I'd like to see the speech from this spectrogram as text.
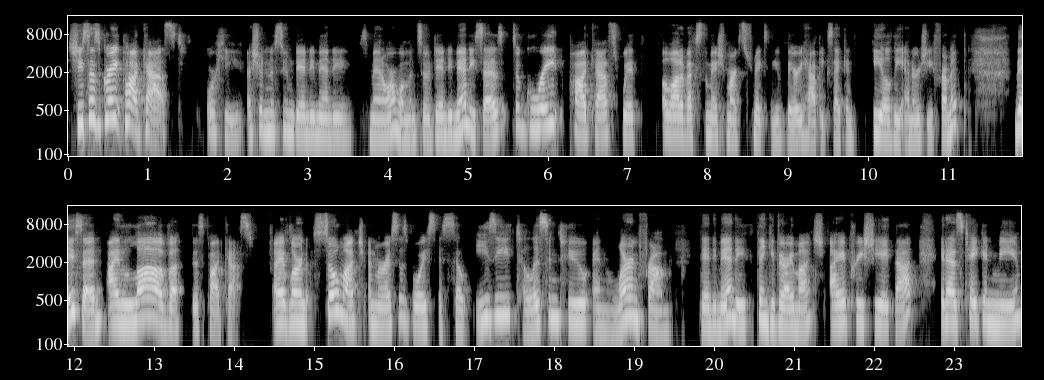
She says, Great podcast. Or he. I shouldn't assume Dandy Mandy is man or woman. So, Dandy Mandy says, It's a great podcast with a lot of exclamation marks, which makes me very happy because I can feel the energy from it. They said, I love this podcast. I have learned so much, and Marissa's voice is so easy to listen to and learn from. Dandy Mandy, thank you very much. I appreciate that. It has taken me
